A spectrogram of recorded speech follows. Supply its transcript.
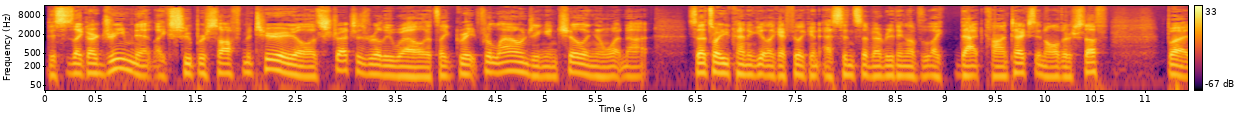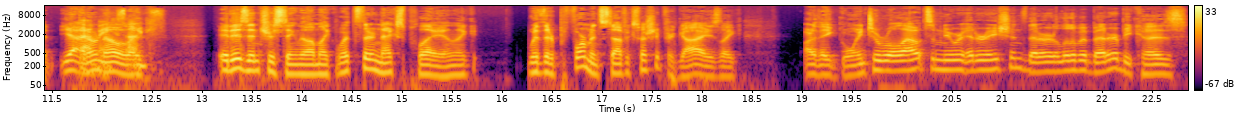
this is like our dream knit, like super soft material. It stretches really well. It's like great for lounging and chilling and whatnot. So that's why you kind of get like I feel like an essence of everything of like that context in all their stuff. But yeah, I don't know. Like it is interesting though. I'm like, what's their next play? And like with their performance stuff, especially for guys, like, are they going to roll out some newer iterations that are a little bit better? Because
